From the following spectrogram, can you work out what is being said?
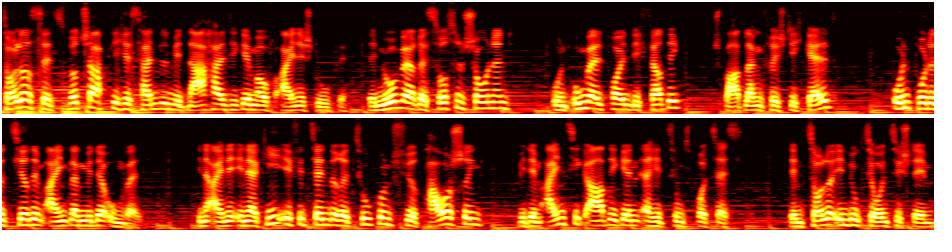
Zoller setzt wirtschaftliches Handeln mit Nachhaltigem auf eine Stufe. Denn nur wer ressourcenschonend und umweltfreundlich fertigt, spart langfristig Geld und produziert im Einklang mit der Umwelt. In eine energieeffizientere Zukunft führt PowerShrink mit dem einzigartigen Erhitzungsprozess, dem Zoller Induktionssystem,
